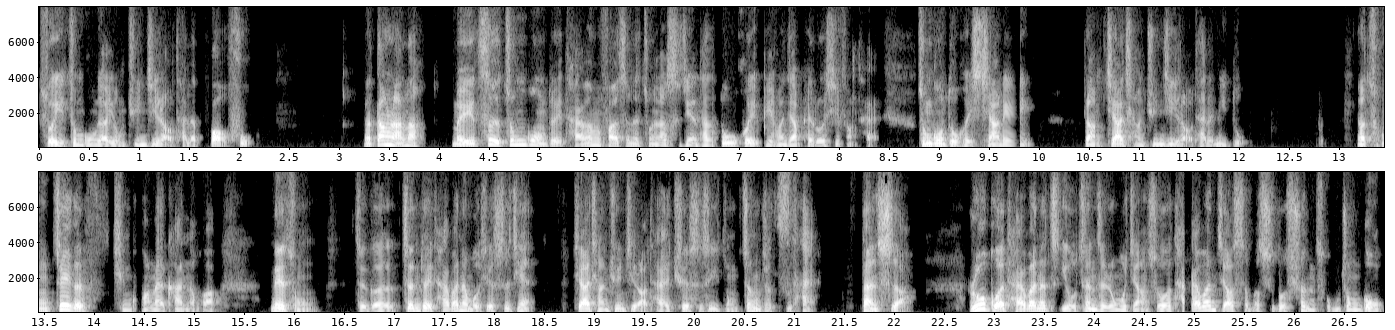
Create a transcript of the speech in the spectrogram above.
所以中共要用军机扰台来报复。那当然了，每次中共对台湾发生的重要事件，他都会，比方讲佩洛西访台，中共都会下令让加强军机扰台的密度。那从这个情况来看的话，那种这个针对台湾的某些事件加强军机扰台，确实是一种政治姿态。但是啊，如果台湾的有政治人物讲说，台湾只要什么事都顺从中共，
